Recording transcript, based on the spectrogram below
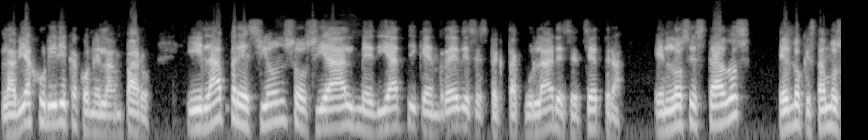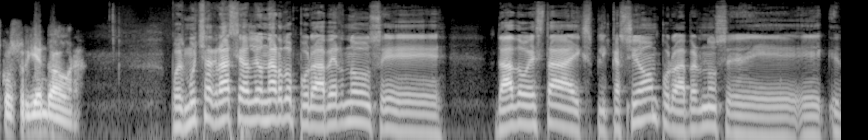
la vía jurídica con el amparo y la presión social, mediática en redes espectaculares, etcétera, en los estados, es lo que estamos construyendo ahora. Pues muchas gracias, Leonardo, por habernos eh, dado esta explicación, por habernos eh, eh,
